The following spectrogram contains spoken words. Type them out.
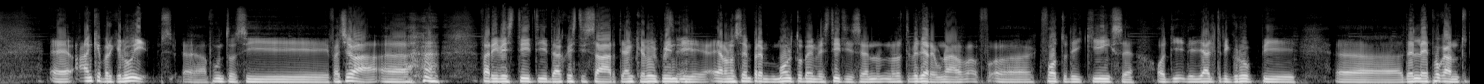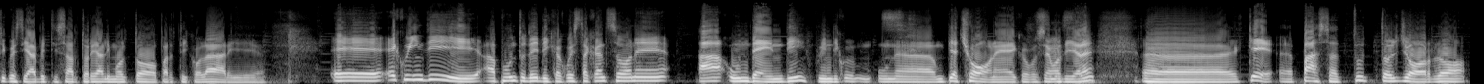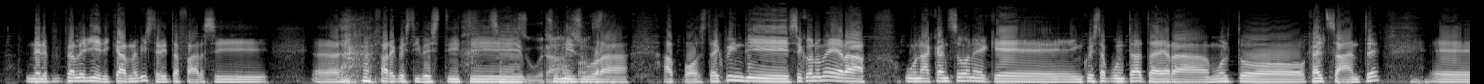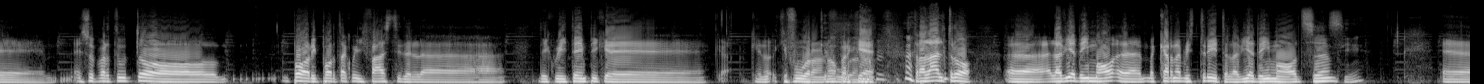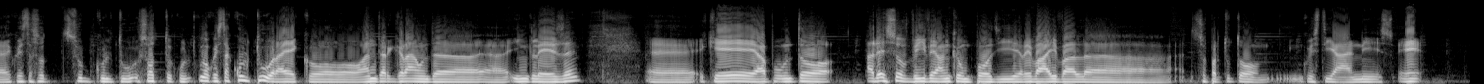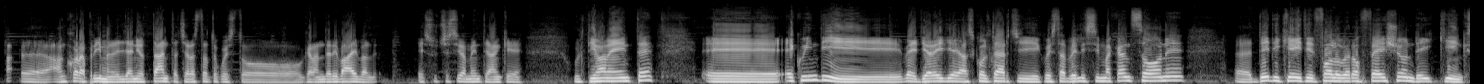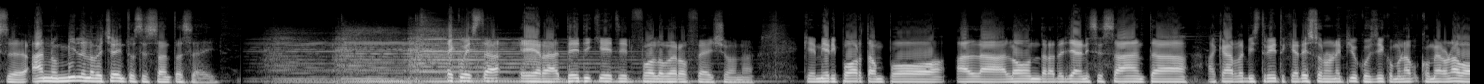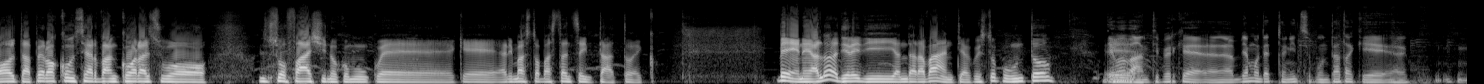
Eh, anche perché lui eh, appunto si faceva eh, fare i vestiti da questi sarti, anche lui quindi Sì. erano sempre molto ben vestiti. Se andate a vedere una eh, foto dei Kings o di- degli altri gruppi eh, dell'epoca, hanno tutti questi abiti sartoriali molto particolari. E, e quindi appunto dedica questa canzone a un dandy, quindi un, un, piacione, ecco, possiamo Sì, dire, eh, che passa tutto il giorno nelle- per le vie di Carnaby Street a farsi eh, fare questi vestiti Su misura, su misura apposta. E quindi secondo me era una canzone che in questa puntata era molto calzante Mhm. e, e soprattutto un po' riporta quei fasti del- di quei tempi che, che- che furono, Che no? furono. perché tra l'altro eh, la via dei mo- eh, Carnaby Street, la via dei mods, Sì. Eh, questa no, questa cultura ecco, underground eh, inglese eh, che appunto adesso vive anche un po' di revival eh, soprattutto in questi anni e eh, ancora prima negli anni 80 c'era stato questo grande revival e successivamente anche ultimamente. E, e quindi beh, direi di ascoltarci questa bellissima canzone eh, Dedicated Follower of Fashion dei Kings, anno 1966. E questa era Dedicated Follower of Fashion, che mi riporta un po' alla Londra degli anni 60, a Carnaby Street, che adesso non è più così come, una- come era una volta, però conserva ancora il suo, il suo fascino comunque, che è rimasto abbastanza intatto, ecco. Bene, allora direi di andare avanti a questo punto. Andiamo Eh, avanti perché eh, abbiamo detto a inizio puntata che eh,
